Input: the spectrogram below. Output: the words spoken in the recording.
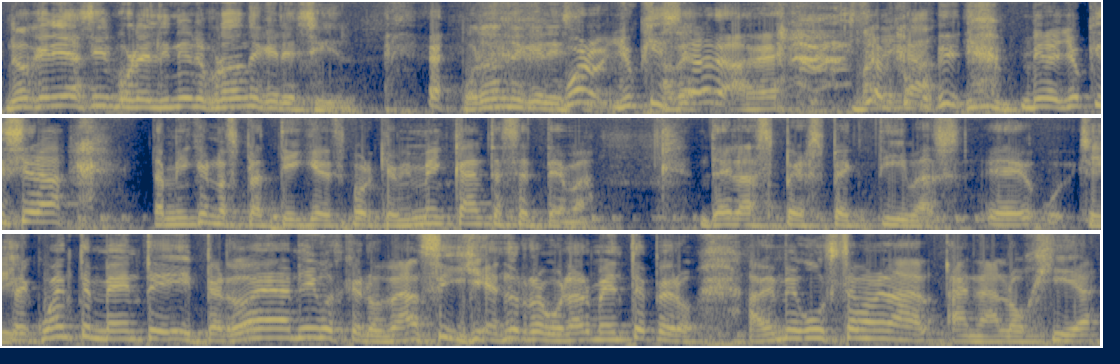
No querías ir por el dinero. ¿Por dónde querés ir? ¿Por dónde querés Bueno, ir? yo quisiera, a ver, mira, yo quisiera también que nos platiques, porque a mí me encanta ese tema, de las perspectivas. Eh, Sí. Frecuentemente, y perdonen amigos que nos van siguiendo regularmente, pero a mí me gusta una analogía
